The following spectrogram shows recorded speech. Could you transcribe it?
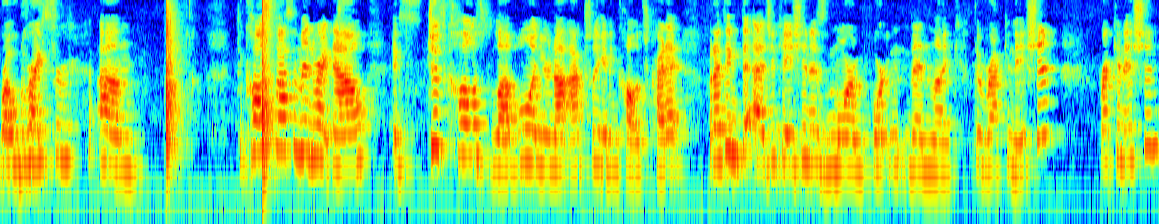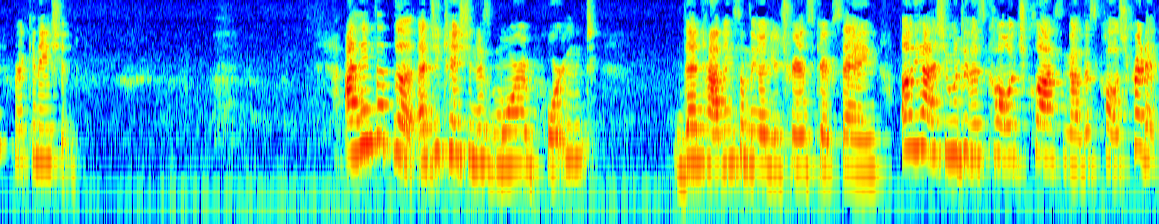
road racer. Um, the college class I'm in right now, it's just college level and you're not actually getting college credit. But I think the education is more important than like the recognition. Recognition? Recognition. I think that the education is more important than having something on your transcript saying, oh yeah, she went to this college class and got this college credit.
